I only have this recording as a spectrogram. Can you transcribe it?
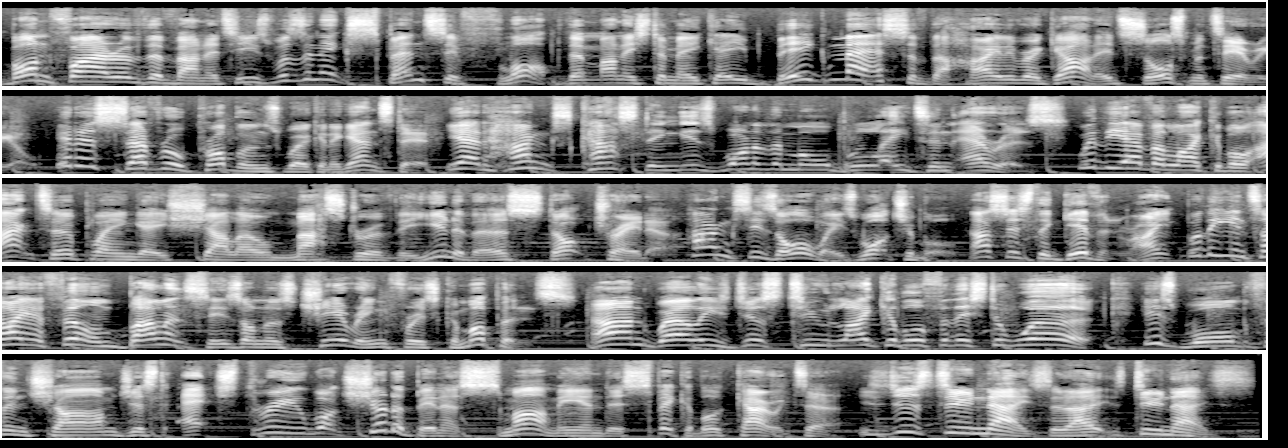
Bonfire of the Vanities was an expensive flop that managed to make a big mess of the highly regarded source material. It has several problems working against it, yet Hanks' casting is one of the more blatant errors, with the ever likable actor playing a shallow master of the universe stock trader. Hanks is always watchable. That's just the given, right? But the entire film balances on us cheering for his comeuppance. And well, he's just too likable for this to work. His warmth and charm just etched through what should have been a smarmy and despicable character. He's just too nice, alright? It's too nice.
